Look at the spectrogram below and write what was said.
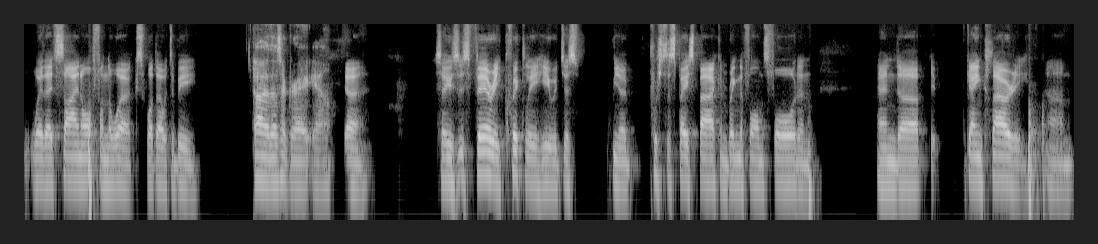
where they'd sign off on the works what they were to be. Oh those are great. Yeah. Yeah so he's just very quickly he would just you know push the space back and bring the forms forward and and uh, gain clarity um,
